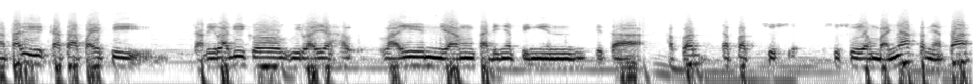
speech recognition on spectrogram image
nah tadi kata Pak Epi cari lagi ke wilayah lain yang tadinya pingin kita apa dapat susu, susu yang banyak ternyata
